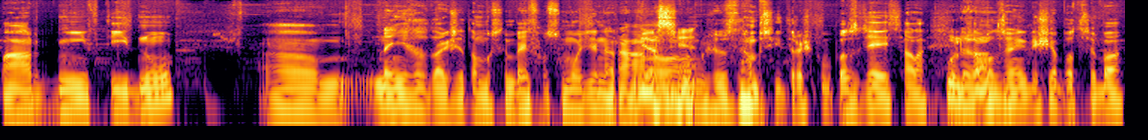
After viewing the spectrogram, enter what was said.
pár dní v týdnu. Um, není to tak, že tam musím být v 8 hodin ráno, Jasně. ale můžu se tam přijít trošku později, ale deváté. samozřejmě, když je potřeba,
